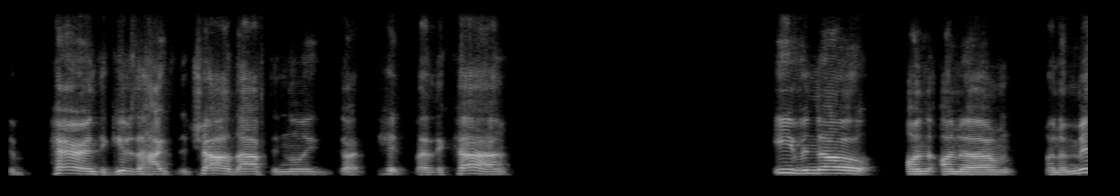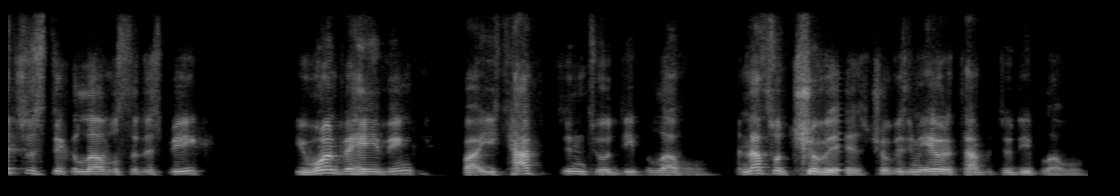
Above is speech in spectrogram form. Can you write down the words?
the parent that gives a hug to the child after nearly got hit by the car, even though on, on a on a mitzvah sticker level, so to speak, you weren't behaving, but you tapped into a deeper level. And that's what tshuva is. Tshuva is being able to tap into a deep level.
